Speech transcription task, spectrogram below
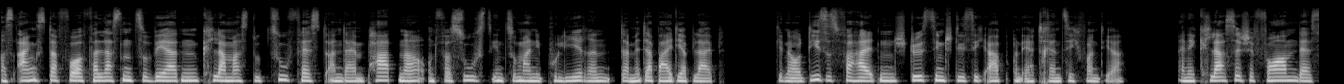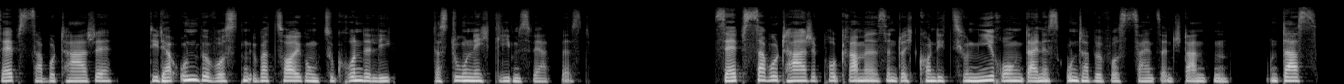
Aus Angst davor, verlassen zu werden, klammerst du zu fest an deinem Partner und versuchst ihn zu manipulieren, damit er bei dir bleibt. Genau dieses Verhalten stößt ihn schließlich ab und er trennt sich von dir. Eine klassische Form der Selbstsabotage, die der unbewussten Überzeugung zugrunde liegt, dass du nicht liebenswert bist. Selbstsabotageprogramme sind durch Konditionierung deines Unterbewusstseins entstanden und das,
